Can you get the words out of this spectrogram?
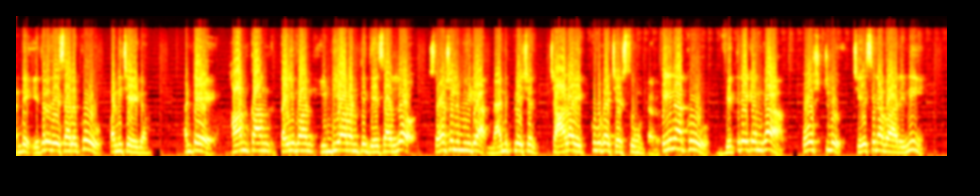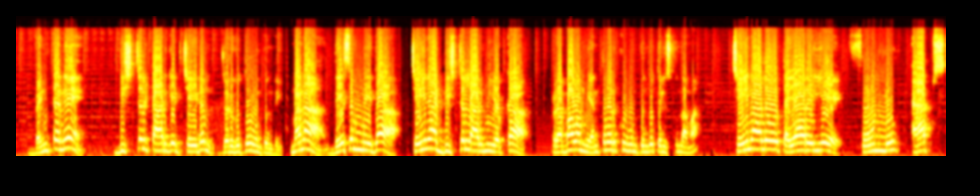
అంటే ఇతర దేశాలకు పని చేయడం. అంటే హాంకాంగ్ తైవాన్ ఇండియా వంటి దేశాల్లో సోషల్ మీడియా మ్యానిపులేషన్ చాలా ఎక్కువగా చేస్తూ ఉంటారు. చైనాకు వ్యతిరేకంగా పోస్టులు చేసిన వారిని వెంటనే డిజిటల్ టార్గెట్ చేయడం జరుగుతూ ఉంటుంది. మన దేశం మీద చైనా డిజిటల్ ఆర్మీ యొక్క ప్రభావం ఎంతవరకు ఉంటుందో తెలుసుకుందామా? చైనాలో తయారయ్యే ఫోన్లు యాప్స్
